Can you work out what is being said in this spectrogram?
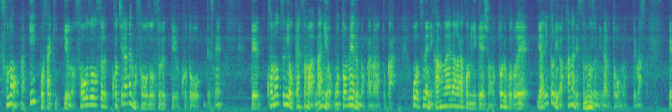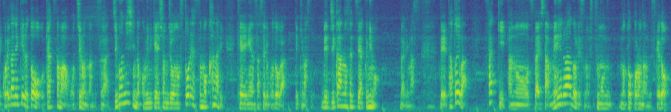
その、まあ、一歩先っていうのを想像する。こちらでも想像するっていうことですね。で、この次お客様は何を求めるのかなとかを常に考えながらコミュニケーションを取ることで、やり取りがかなりスムーズになると思ってます。で、これができるとお客様はもちろんなんですが、自分自身のコミュニケーション上のストレスもかなり軽減させることができます。で、時間の節約にもなります。で、例えば、さっき、あの、お伝えしたメールアドレスの質問のところなんですけど、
